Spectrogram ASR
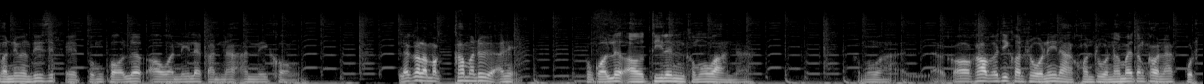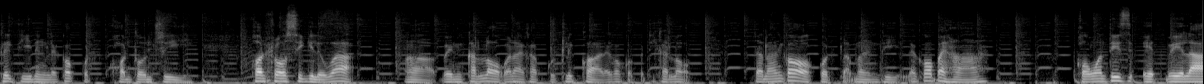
วันนี้วันที่ 11 ผมขอเลือกเอาวันนี้แล้วกันนะ อันนี้ของ แล้วก็เรามาเข้ามาด้วยอันนี้ ผมขอเลือกเอาที่เล่นของเมื่อวานนะ คำว่าแล้วก็เข้าไปที่คอนโทรลนี่นะคอนโทรลนะไม่ต้องเข้านะ กดคลิกทีหนึ่งแล้วก็กดคอนโทรล C คอนโทรล C หรือว่าเป็นคัดลอกก็ได้ครับ กดคลิกขวาแล้วก็กดไปที่คัดลอก จากนั้นก็กดกลับมาหนึ่งที แล้วก็ไปหาของวันที่ 11 เวลา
